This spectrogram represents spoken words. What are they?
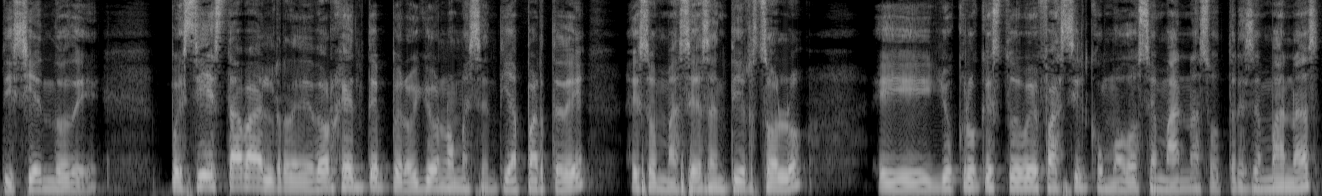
diciendo de pues sí estaba alrededor gente, pero yo no me sentía parte de, eso me hacía sentir solo. Eh, yo creo que estuve fácil como dos semanas o tres semanas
